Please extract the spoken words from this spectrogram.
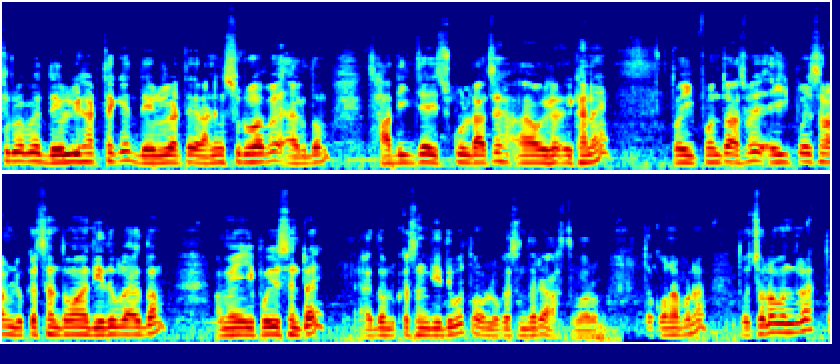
শুরু হবে দেউলিহাট থেকে। দেউলিহাট থেকে রানিং শুরু হবে একদম সাদির যে স্কুলটা আছে এখানে। তো এই পর্যন্ত আসবে। এই পজিশন আমি লোকেশান তোমার দিয়ে দেবো একদম। আমি এই পজিশনটায় একদম লোকেশান দিয়ে দেবো তোমার লোকেশান ধরে আসতে পারো। তো কোনো আপনার তো চলো বন্ধুরা, তো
